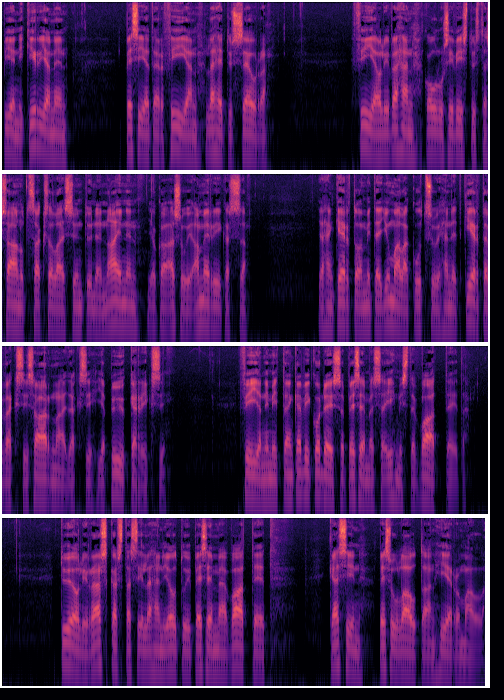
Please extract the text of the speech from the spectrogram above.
pieni kirjanen Pesieter Fian lähetysseura. Fia oli vähän koulusivistystä saanut saksalaissyntyinen nainen, joka asui Amerikassa, ja hän kertoo, miten Jumala kutsui hänet kiertäväksi saarnaajaksi ja pyykkäriksi. Fia nimittäin kävi kodeissa pesemässä ihmisten vaatteita. Työ oli raskasta, sillä hän joutui pesemään vaatteet käsin pesulautaan hieromalla.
